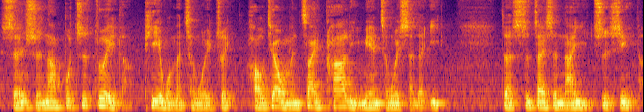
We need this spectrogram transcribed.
神使那不知罪的替我们成为罪，好叫我们在他里面成为神的义。这实在是难以置信的。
